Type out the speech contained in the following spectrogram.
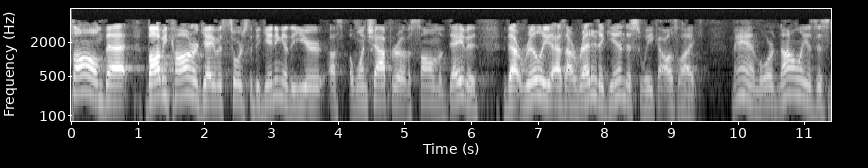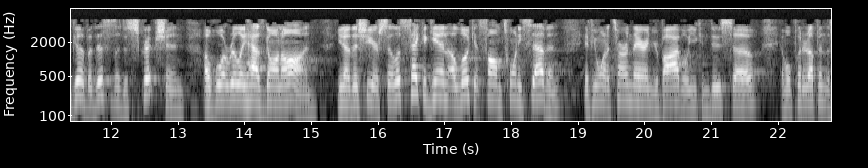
psalm that Bobby Conner gave us towards the beginning of the year, a, one chapter of a psalm of David that really, as I read it again this week, I was like, man, Lord, not only is this good, but this is a description of what really has gone on, you know, this year. So let's take again a look at Psalm 27. If you want to turn there in your Bible, you can do so, and we'll put it up in the,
